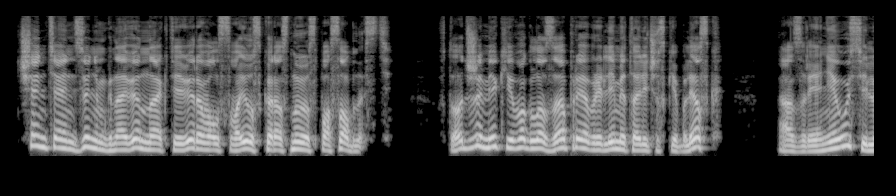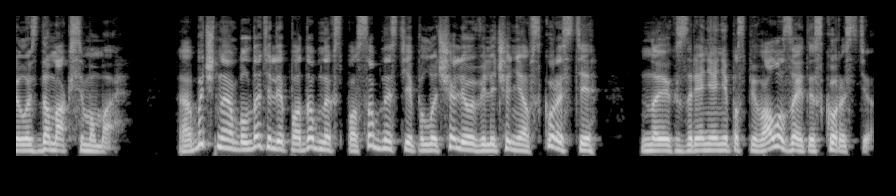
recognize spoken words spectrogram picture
Чэнь Тяньцзюнь мгновенно активировал свою скоростную способность. В тот же миг его глаза приобрели металлический блеск, а зрение усилилось до максимума. Обычно обладатели подобных способностей получали увеличение в скорости, но их зрение не поспевало за этой скоростью.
